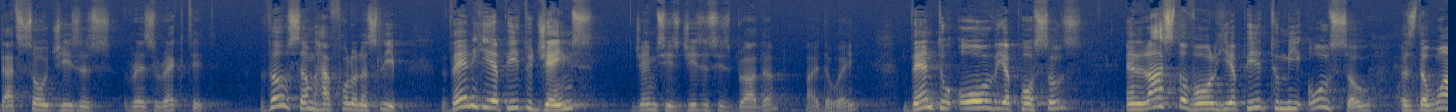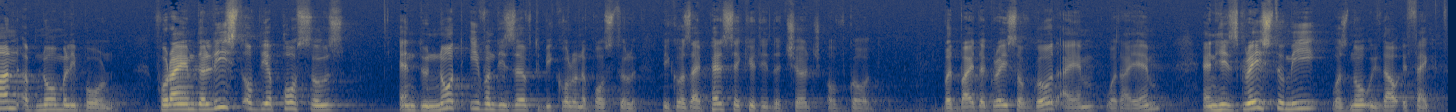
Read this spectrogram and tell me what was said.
that saw Jesus resurrected. Though some have fallen asleep. Then he appeared to James. James is Jesus' brother, by the way. Then to all the apostles. And last of all, he appeared to me also as the one abnormally born. For I am the least of the apostles and do not even deserve to be called an apostle because I persecuted the church of God. But by the grace of God, I am what I am, and his grace to me was not without effect.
